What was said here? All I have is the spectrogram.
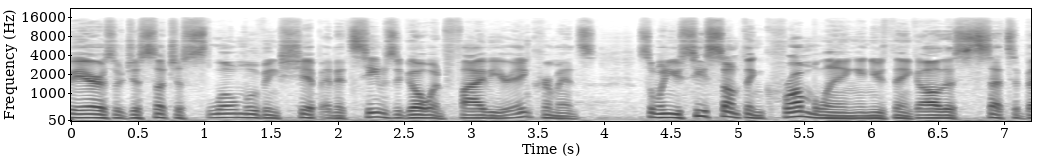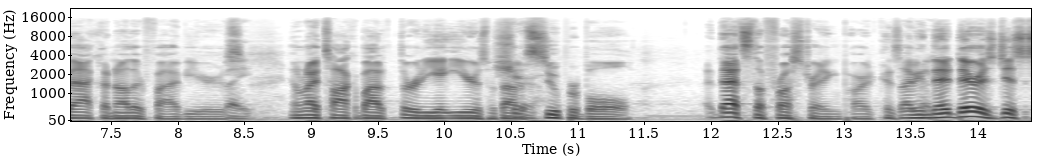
Bears are just such a slow moving ship, and it seems to go in five year increments. So when you see something crumbling and you think, "Oh, this sets it back another five years," Right. and when I talk about 38 years without Sure. a Super Bowl, that's the frustrating part because I mean there, there is just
